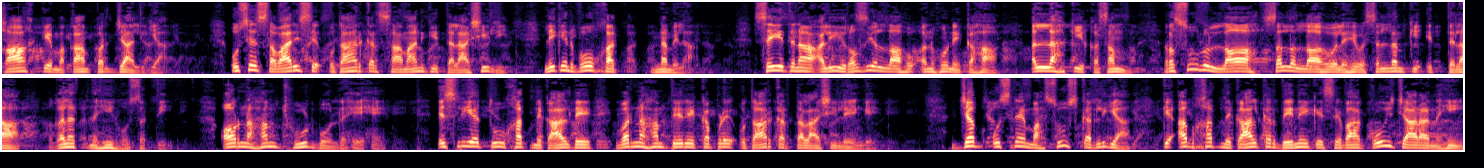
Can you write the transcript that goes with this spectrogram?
خاک کے مقام پر جا لیا۔ اسے سواری سے اتار کر سامان کی تلاشی لی، لیکن وہ خط نہ ملا۔ سیدنا علی رضی اللہ عنہ نے کہا، اللہ کی قسم، رسول اللہ صلی اللہ علیہ وسلم کی اطلاع غلط نہیں ہو سکتی، اور نہ ہم جھوٹ بول رہے ہیں۔ اس لیے تو خط نکال دے، ورنہ ہم تیرے کپڑے اتار کر تلاشی لیں گے۔ جب اس نے محسوس کر لیا کہ اب خط نکال کر دینے کے سوا کوئی چارہ نہیں،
